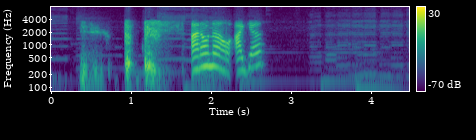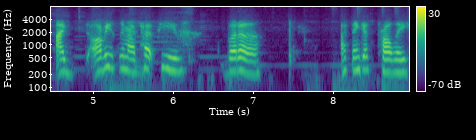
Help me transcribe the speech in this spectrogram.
I don't know. I guess I obviously my pet peeve, but uh, I think it's probably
